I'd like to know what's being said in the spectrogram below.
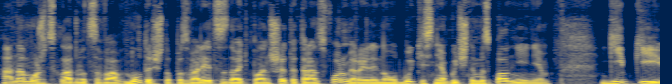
Она может складываться вовнутрь, что позволяет создавать планшеты, трансформеры или ноутбуки с необычным исполнением. Гибкий,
